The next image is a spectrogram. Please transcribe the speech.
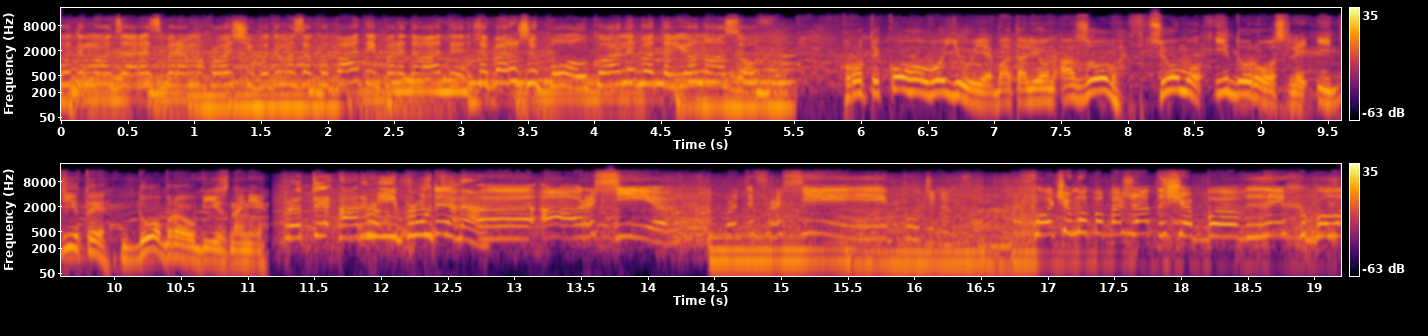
будемо от зараз зберемо гроші, будемо закупати і передавати тепер уже полку, а не батальйону Азов. Проти кого воює батальйон Азов? В цьому і дорослі, і діти добре обізнані. Проти армії Путіна. Хочемо побажати, щоб в них було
